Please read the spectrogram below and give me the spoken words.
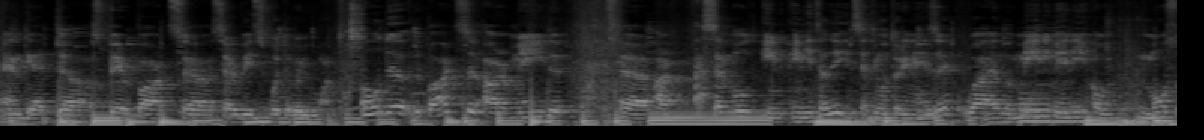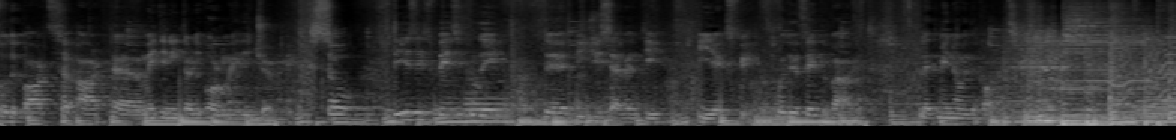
and get uh, spare parts, uh, service, whatever you want. All the, the parts are made, uh, are assembled in, in Italy, in Settimo Torinese, while many, many of most of the parts are uh, made in Italy or made in Germany. So this is basically the DG70 EXP. What do you think about it? Let me know in the comments.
